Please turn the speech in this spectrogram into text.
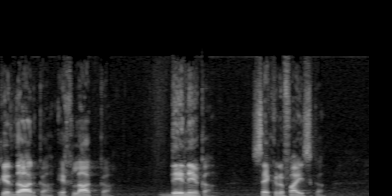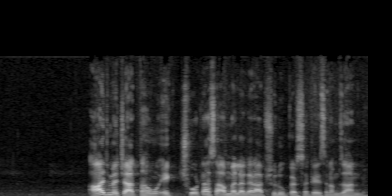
किरदार का, इखलाक का, देने का सेक्रीफाइस का। आज मैं चाहता हूँ एक छोटा सा अमल अगर आप शुरू कर सकें इस रमज़ान में।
